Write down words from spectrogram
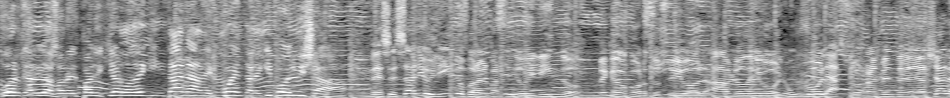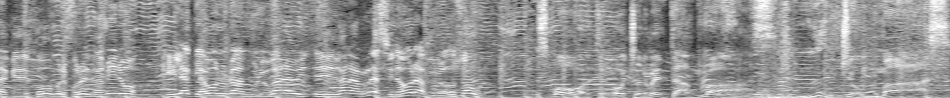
fuerte arriba sobre el palo izquierdo de Quintana. Descuenta el equipo del Villa. Necesario y lindo para el partido. Y lindo, me quedo corto si yo hablo del gol. Un golazo realmente de Ayala que dejó hombres por el camino y la clavó en un ángulo. Gana, eh, gana Racing ahora, pero 2 a 1. Sport 890 más, mucho más.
